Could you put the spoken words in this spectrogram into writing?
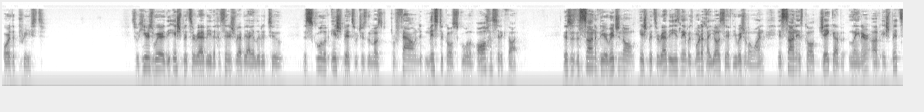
or the priest? So here's where the Ishbitzer Rebbe, the Hasidic Rebbe I alluded to, the school of Ishbitz, which is the most profound mystical school of all Hasidic thought. This was the son of the original Ishbitzer Rebbe. His name was Mordechai Yosef, the original one. His son is called Jacob Leiner of Ishbitz,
